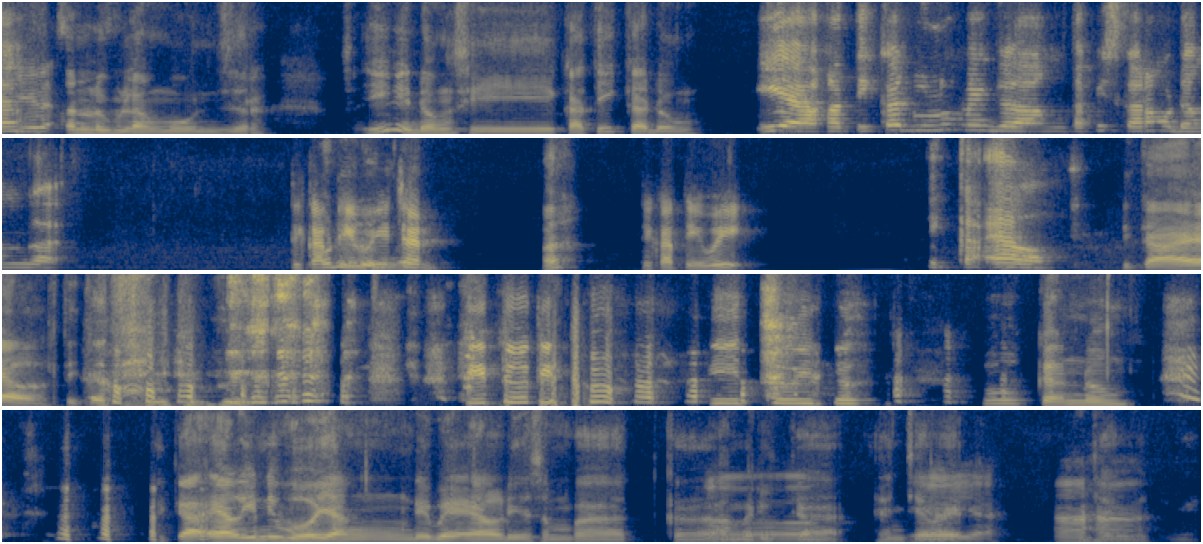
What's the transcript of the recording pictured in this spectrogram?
gua kira- Kan lu bilang Munzer. Ini dong si Katika dong. iya Katika dulu megang tapi sekarang udah enggak Tika Oh, Tiwi. Chen. Hah? Tika Tiwi. Tika L Tika L, Tika TV. Titu, Titu. itu itu. Bukan dong. Tika L ini boh yang DBL dia sempat ke Oh. Amerika yang Iya, cewek. iya. Aha. cewek.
